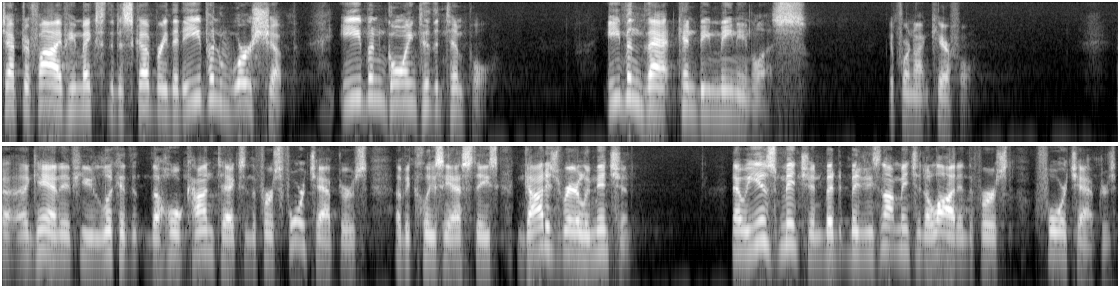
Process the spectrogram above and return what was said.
Chapter 5, he makes the discovery that even worship, even going to the temple, even that can be meaningless if we're not careful. Uh, again, if you look at the whole context in the first four chapters of Ecclesiastes, God is rarely mentioned. Now, he is mentioned, but, but he's not mentioned a lot in the first four chapters.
